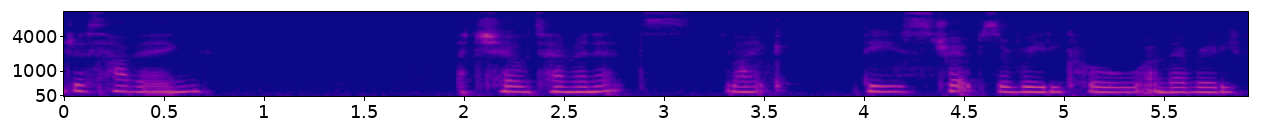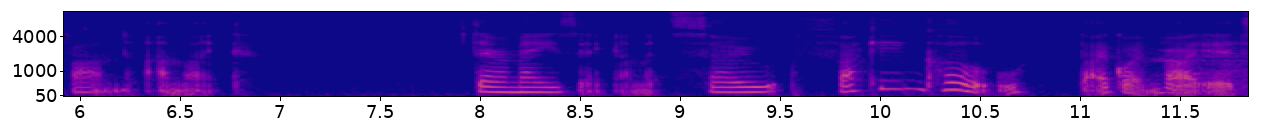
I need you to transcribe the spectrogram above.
I'm just having a chill 10 minutes. Like, these trips are really cool and they're really fun and like they're amazing and it's so fucking cool that I got invited.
